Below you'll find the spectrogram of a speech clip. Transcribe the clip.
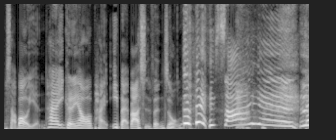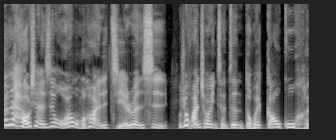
傻爆眼，他一个人要排一百八十分钟，对，傻眼。但是好险的是，我因为我们后来的结论是，我觉得环球影城真的都会高估很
